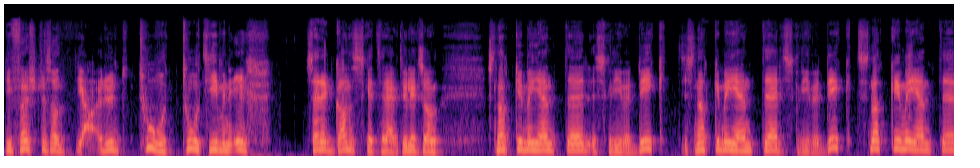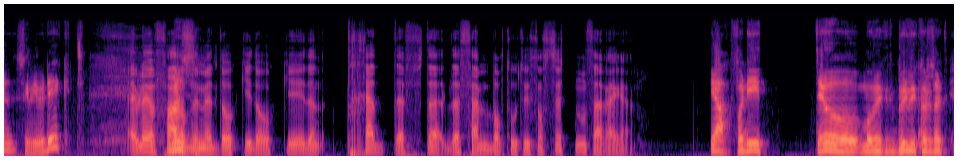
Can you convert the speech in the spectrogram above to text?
De første sånn Ja, rundt to, to timene ish, så er det ganske tregt. Du liksom snakker med jenter, skriver dikt. Snakker med jenter, skriver dikt. Snakker med jenter, skriver dikt. Jeg ble jo ferdig med Doki Doki den 30. desember 2017, ser jeg her. Ja, fordi det er jo må vi, Burde vi kanskje sagt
